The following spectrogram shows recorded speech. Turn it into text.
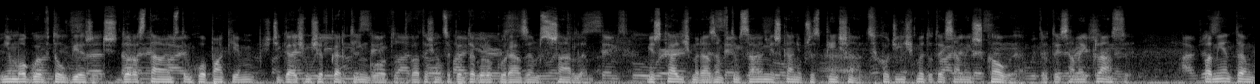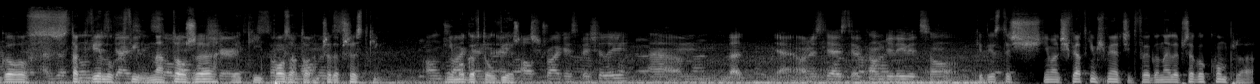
Nie mogłem w to uwierzyć. Dorastałem z tym chłopakiem, ścigaliśmy się w kartingu od 2005 roku razem z Charlem. Mieszkaliśmy razem w tym samym mieszkaniu przez 5 lat. Chodziliśmy do tej samej szkoły, do tej samej klasy. Pamiętam go z tak wielu chwil na torze, jak i poza torem przede wszystkim. Nie mogę w to uwierzyć. Kiedy jesteś niemal świadkiem śmierci twojego najlepszego kumpla,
